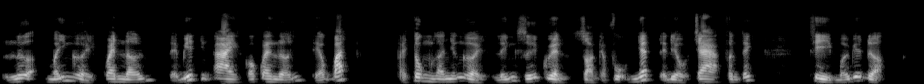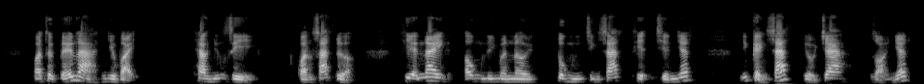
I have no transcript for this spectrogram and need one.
lựa mấy người quen lớn để biết những ai có quen lớn thì ông bắt phải tung ra những người lính dưới quyền giỏi nghiệp vụ nhất để điều tra, phân tích thì mới biết được. Và thực tế là như vậy. Theo những gì quan sát được, thì hiện nay ông Đinh Văn Nơi tung những trinh sát thiện chiến nhất, những cảnh sát điều tra giỏi nhất,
